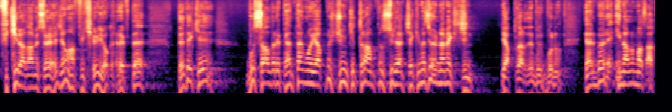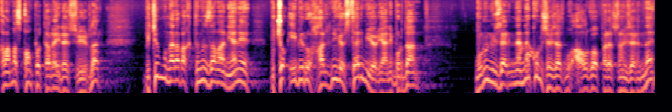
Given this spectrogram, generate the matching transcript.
fikir adamı söyleyeceğim ama fikir yok herifte. Dedi ki bu saldırı Pentagon yapmış çünkü Trump'ın Suriye'den çekilmesi önlemek için yaptılar dedi bu- bunu. Yani böyle inanılmaz akıl almaz komplo teoriyle sürüyorlar. Bütün bunlara baktığımız zaman yani bu çok iyi bir ruh halini göstermiyor. Yani buradan bunun üzerinden ne konuşacağız bu algı operasyonu üzerinden?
